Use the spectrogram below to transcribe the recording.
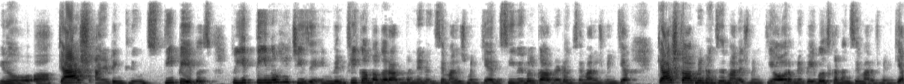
you know cash and it includes the payables तो ये तीनों ही चीज़ें इन्वेंट्री का अगर आप ढंग ढंग से मैनेजमेंट किया रिसीवेबल का आपने ढंग से मैनेजमेंट किया कैश का आपने ढंग से मैनेजमेंट किया और अपने पेबल्स का ढंग से मैनेजमेंट किया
